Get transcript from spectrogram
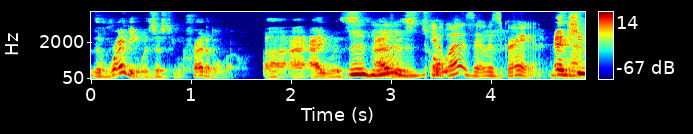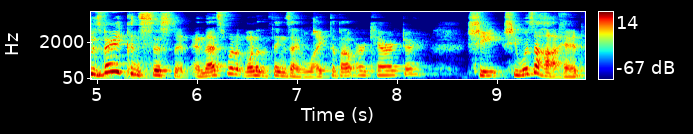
the writing was just incredible, though. Uh, I I was I was. It was, it was great. and she was very consistent, and that's what one of the things I liked about her character. She she was a hothead,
